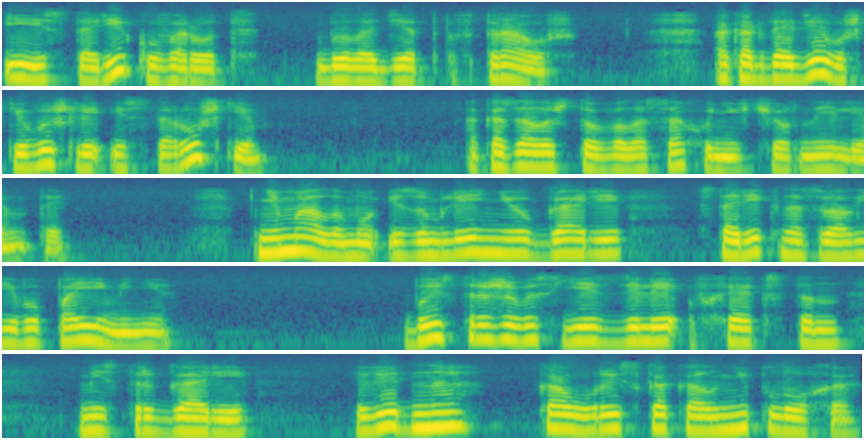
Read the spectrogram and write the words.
и старик у ворот был одет в траур. А когда девушки вышли из сторожки, Оказалось, что в волосах у них черные ленты. К немалому изумлению Гарри старик назвал его по имени. «Быстро же вы съездили в Хэкстон, мистер Гарри. Видно, Каурой скакал неплохо».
